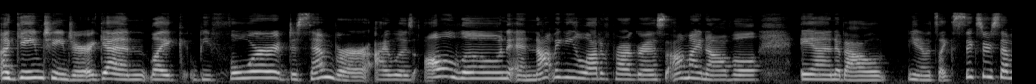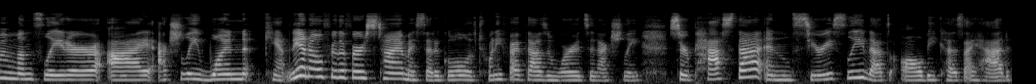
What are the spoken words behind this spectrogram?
a game changer. Again, like before December, I was all alone and not making a lot of progress on my novel. And about you know, it's like six or seven months later, I actually won Camp Nano for the first time. I set a goal of 25,000 words and actually surpassed that. And seriously, that's all because I had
